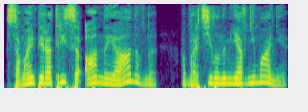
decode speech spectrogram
Сама императрица Анна Иоанновна обратила на меня внимание.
